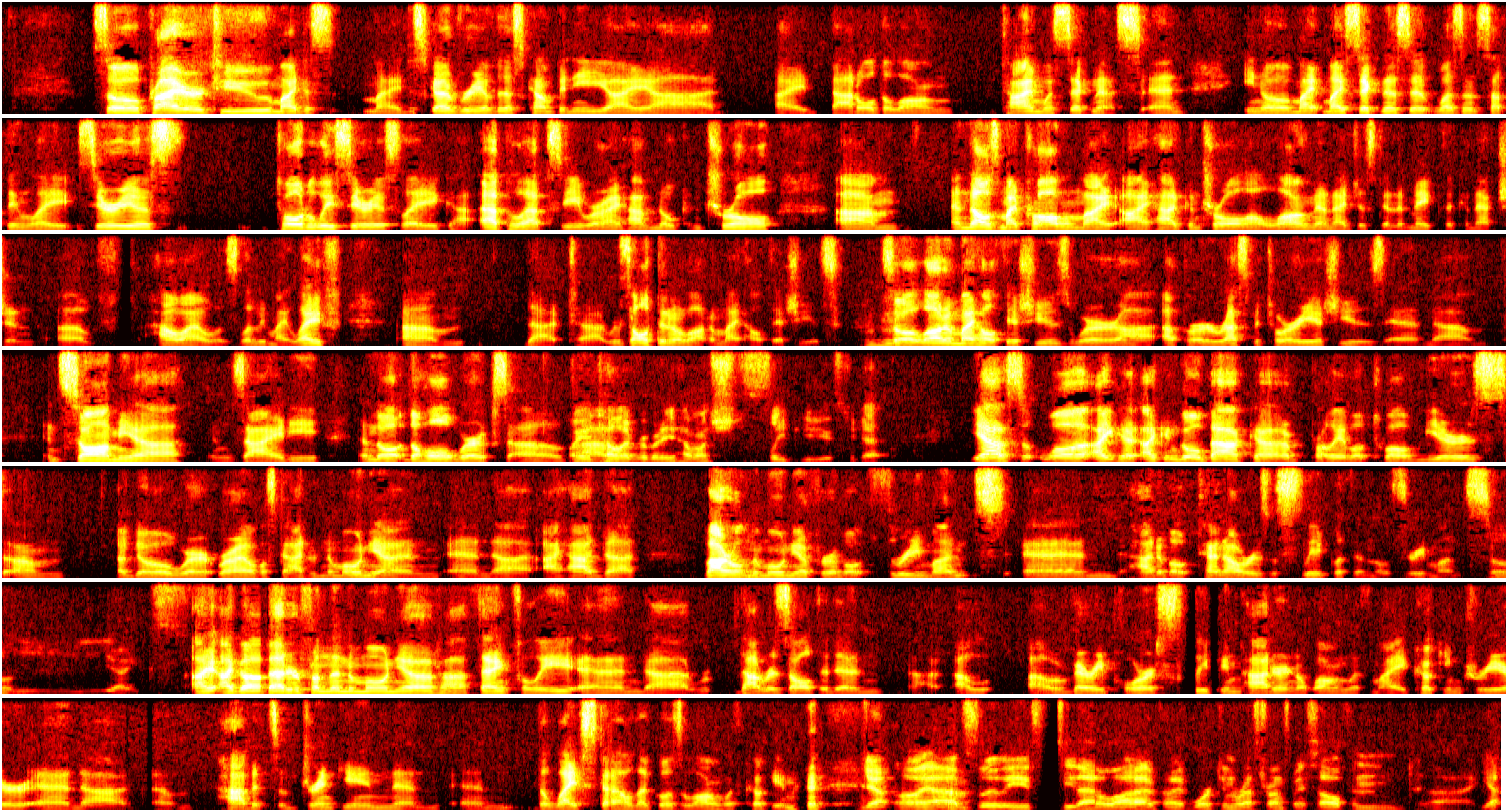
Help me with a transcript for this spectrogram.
so prior to my dis- my discovery of this company, I uh, I battled a long time with sickness, and you know my my sickness it wasn't something like serious, totally serious like uh, epilepsy where I have no control. Um, and that was my problem. I, I had control all along, and I just didn't make the connection of how I was living my life. Um, that uh, resulted in a lot of my health issues. Mhm. So a lot of my health issues were uh, upper respiratory issues and um, insomnia, anxiety, and the, the whole works of. Why you um, tell everybody how much sleep you used to get? yeah, so well, I can I can go back uh, probably about twelve years um, ago, where, where I almost died of pneumonia, and and uh, I had uh, viral pneumonia for about three months, and had about ten hours of sleep within those three months. So Yikes. I, I got better from the pneumonia, uh, thankfully, and uh, that resulted in uh, a, a very poor sleeping pattern, along with my cooking career and uh, um, habits of drinking and and the lifestyle that goes along with cooking. Yeah. Oh, yeah. Um, Absolutely. You see that a lot. I've, I've worked in restaurants myself, and uh, yeah,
